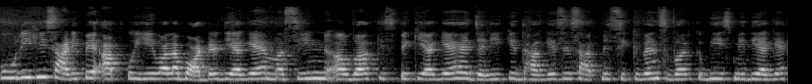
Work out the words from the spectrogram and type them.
पूरी ही साड़ी पे आपको ये वाला बॉर्डर दिया गया है। मशीन वर्क इस पे किया गया है। जरी के धागे से साथ में सिक्वेंस वर्क भी इसमें दिया गया है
